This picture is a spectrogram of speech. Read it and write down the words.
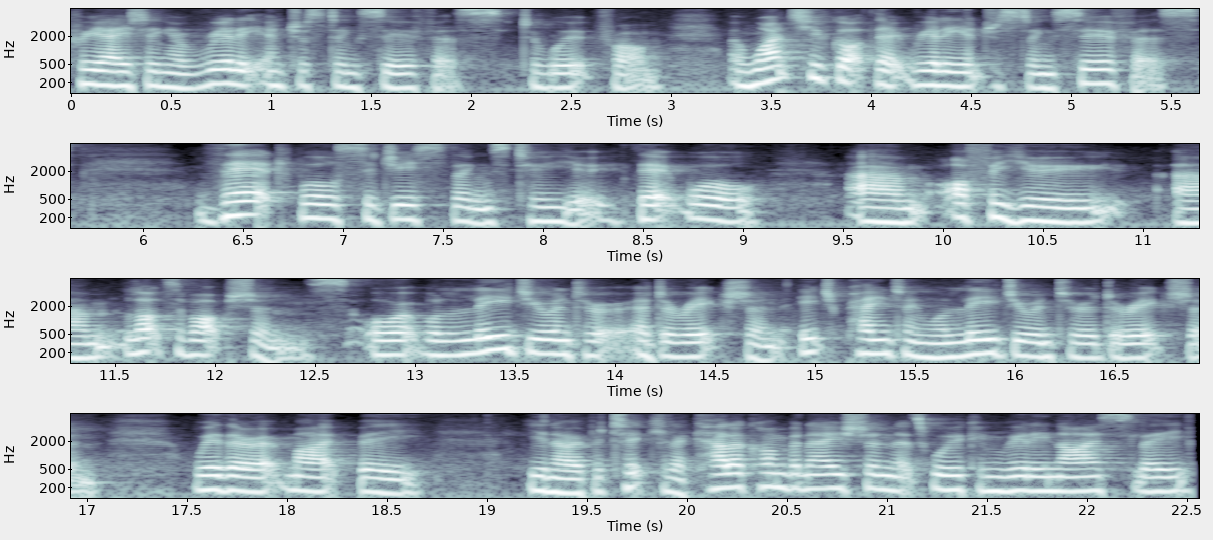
creating a really interesting surface to work from. And once you've got that really interesting surface, that will suggest things to you. That will um, offer you um, lots of options, or it will lead you into a direction. Each painting will lead you into a direction, whether it might be, you know, a particular colour combination that's working really nicely,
